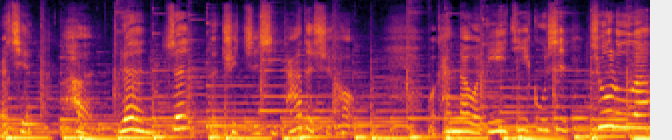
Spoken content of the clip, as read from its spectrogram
而且认真的去执行它的时候，我看到我第一季故事出炉了。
